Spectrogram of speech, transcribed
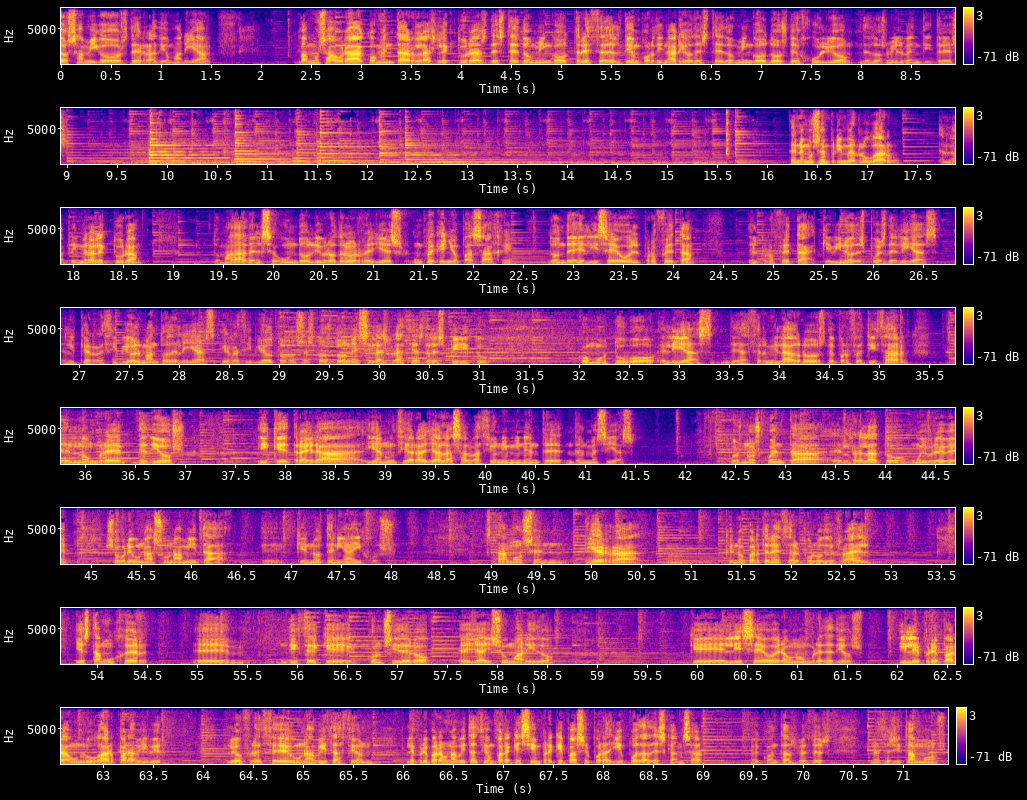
Amigos de Radio María, vamos ahora a comentar las lecturas de este domingo 13 del tiempo ordinario, de este domingo 2 de julio de 2023. Tenemos en primer lugar, en la primera lectura, tomada del segundo libro de los Reyes, un pequeño pasaje donde Eliseo el profeta el profeta que vino después de Elías, el que recibió el manto de Elías y recibió todos estos dones y las gracias del Espíritu, como tuvo Elías de hacer milagros, de profetizar el nombre de Dios y que traerá y anunciará ya la salvación inminente del Mesías. Pues nos cuenta el relato muy breve sobre una tsunamita eh, que no tenía hijos. Estamos en tierra mm, que no pertenece al pueblo de Israel, y esta mujer eh, dice que consideró, ella y su marido, que Eliseo era un hombre de Dios y le prepara un lugar para vivir. Le ofrece una habitación, le prepara una habitación para que siempre que pase por allí pueda descansar. ¿Eh? ¿Cuántas veces necesitamos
